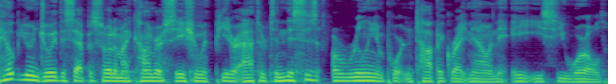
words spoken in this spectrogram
I hope you enjoyed this episode of my conversation with Peter Atherton. This is a really important topic right now in the AEC world.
